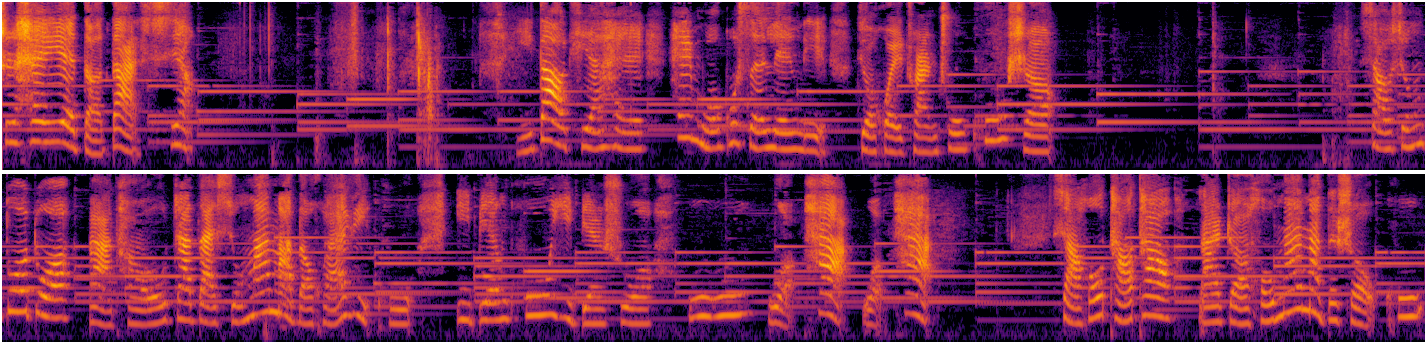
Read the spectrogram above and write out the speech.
吃黑夜的大象。一到天黑，黑蘑菇森林里就会传出哭声。小熊多多把头扎在熊妈妈的怀里哭，一边哭一边说：“呜呜，我怕，我怕。”小猴淘淘拉着猴妈妈的手哭：“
